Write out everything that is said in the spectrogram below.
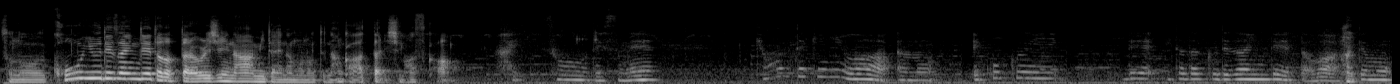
そのこういうデザインデータだったら嬉しいなみたいなものって何かあったりしますか？はい。そうですね基本的にはあのエコクイでいただくデザインデータははいとても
